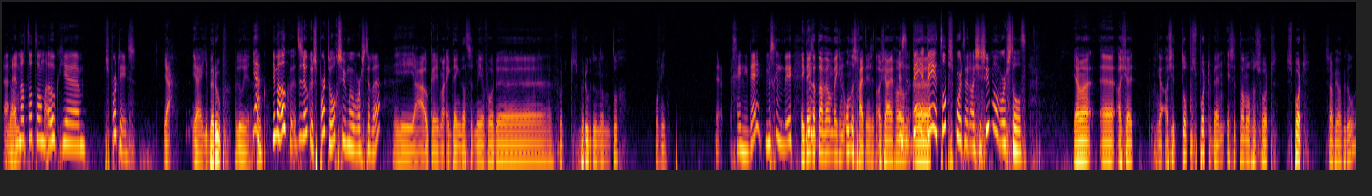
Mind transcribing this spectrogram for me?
Eh, dan? en dat dat dan ook je sport is. ja, je beroep bedoel je Ja, ook. ja maar ook, het is ook een sport toch, sumo worstelen? Ja, oké, maar ik denk dat ze het meer voor, de, voor het beroep doen dan toch? Of niet? Ja, geen idee. Misschien Ik denk dat daar wel een beetje een onderscheid in zit. Als jij gewoon... ben, je, eh, ben je topsporter als je sumo worstelt? Ja, maar eh, als, jij, ja, als je topsporter bent, is het dan nog een soort sport? Snap je wat ik bedoel?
